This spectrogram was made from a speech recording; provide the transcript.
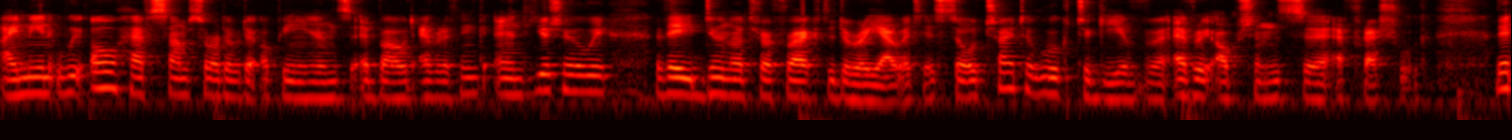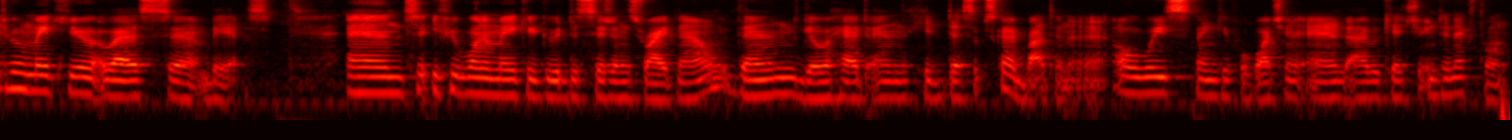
I mean, we all have some sort of the opinions about everything, and usually they do not reflect the reality. So try to look to give uh, every options a fresh look. That will make you less BS. And if you want to make good decisions right now, then go ahead and hit the subscribe button. Always thank you for watching and I will catch you in the next one.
